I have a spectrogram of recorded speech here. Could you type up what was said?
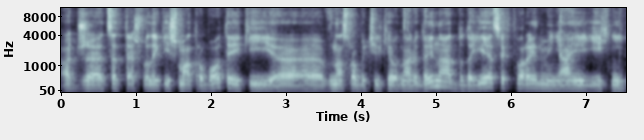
адже це теж великий шмат роботи, який е, в нас робить тільки одна людина, додає цих тварин, міняє їхній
